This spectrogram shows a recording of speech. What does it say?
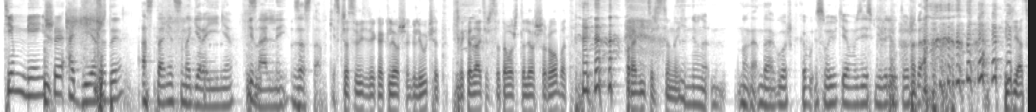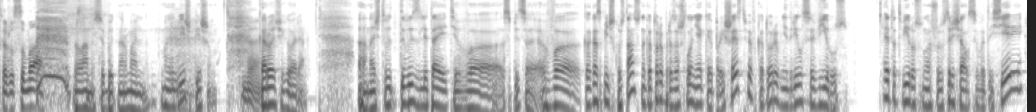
тем меньше одежды останется на героине финальной заставки. Сейчас увидели, как Леша глючит. Доказательство того, что Леша робот. Правительственный. Ну, да, Гошка свою тему здесь внедрил тоже, да. Я схожу с ума. Ну ладно, все будет нормально. Мы, видишь, пишем. Да. Короче говоря, а, значит, вы, вы залетаете в, специ... в космическую станцию, на которой произошло некое происшествие, в которой внедрился вирус. Этот вирус у нас уже встречался в этой серии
